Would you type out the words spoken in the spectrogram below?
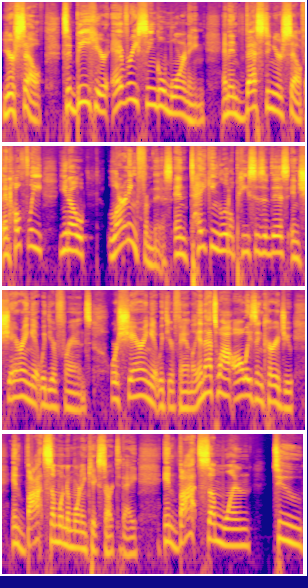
yourself to be here every single morning and invest in yourself. And hopefully, you know, learning from this and taking little pieces of this and sharing it with your friends or sharing it with your family. And that's why I always encourage you invite someone to Morning Kickstart today. Invite someone to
